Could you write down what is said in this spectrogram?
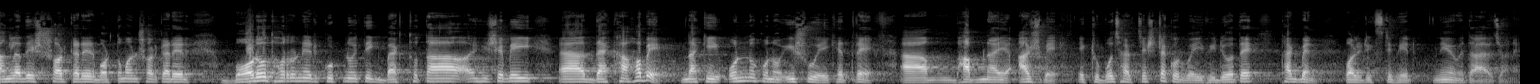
বাংলাদেশ সরকারের, বর্তমান সরকারের বড় ধরনের কূটনৈতিক ব্যর্থতা হিসেবেই দেখা হবে? নাকি অন্য কোনো ইস্যু এই ক্ষেত্রে ভাবনায় আসবে? একটু বোঝার চেষ্টা করব এই ভিডিওতে। থাকবেন পলিটিক্স টিভির নিয়মিত আয়োজনে।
